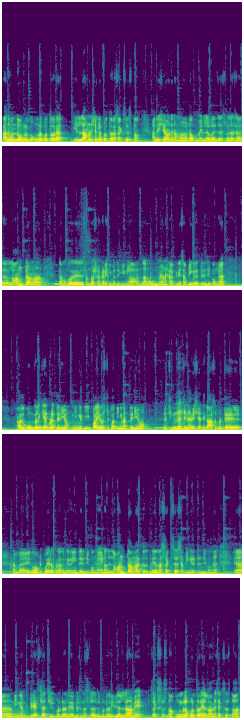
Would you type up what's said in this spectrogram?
அது வந்து உங்களுக்கு உங்களை பொறுத்தவரை எல்லா மனுஷங்களை பொறுத்தவரை சக்ஸஸ் தான். அந்த விஷயம் வந்து நம்ம dopamine levels as well as அதை லாங் டேர்மாக நமக்கு ஒரு சந்தோஷம் கிடைக்கும் பார்த்துருக்கீங்களா? அதுதாங்க உண்மையான ஹாப்பினஸ் அப்படிங்கிறத தெரிஞ்சுக்கோங்க. அது உங்களுக்கே கூட தெரியும். நீங்கள் டீப்பாக யோசிச்சு பார்த்தீங்கன்னா தெரியும். இந்த சின்ன சின்ன விஷயத்துக்கு ஆசைப்பட்டு நம்ம எதுவும் அப்படி போயிடக்கூடாதுங்கிறதையும் தெரிஞ்சுக்கோங்க. ஏன்னா அது லாங் டேர்மாக இருக்கிறதுக்கூடிய தான் சக்ஸஸ் அப்படிங்கிறத தெரிஞ்சுக்கோங்க. நீங்கள் கிரேட்ஸில் அச்சீவ் பண்ணுறது பிஸ்னஸில் இது பண்ணுறது இது எல்லாமே சக்ஸஸ் தான். உங்களை பொறுத்தவரை எல்லாமே சக்ஸஸ் தான்.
